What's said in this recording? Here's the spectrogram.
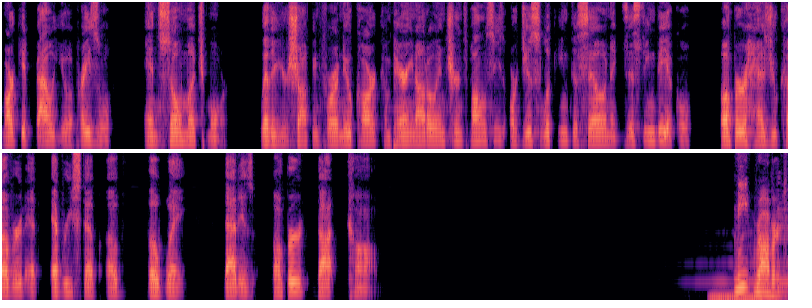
market value appraisal, and so much more. Whether you're shopping for a new car, comparing auto insurance policies, or just looking to sell an existing vehicle, Bumper has you covered at every step of the way. That is bumper.com. Meet Robert.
